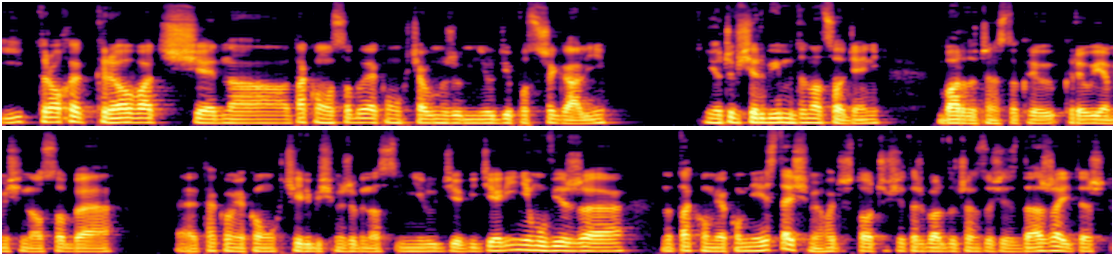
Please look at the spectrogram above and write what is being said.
i trochę kreować się na taką osobę, jaką chciałbym, żeby mnie ludzie postrzegali. I oczywiście robimy to na co dzień. Bardzo często kreujemy się na osobę e, taką, jaką chcielibyśmy, żeby nas inni ludzie widzieli. Nie mówię, że na taką, jaką nie jesteśmy, chociaż to oczywiście też bardzo często się zdarza i też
